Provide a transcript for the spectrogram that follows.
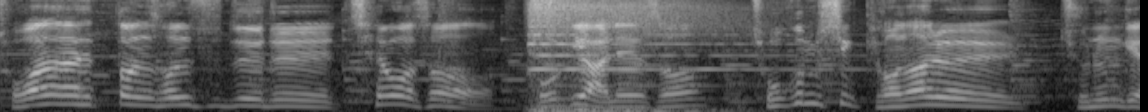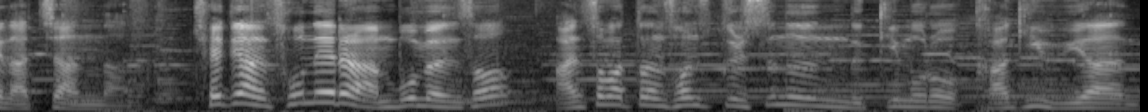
좋아했던 선수들을 채워서 거기 안에서 조금씩 변화를 주는 게 낫지 않나. 최대한 손해를 안 보면서 안 써봤던 선수들 쓰는 느낌으로 가기 위한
